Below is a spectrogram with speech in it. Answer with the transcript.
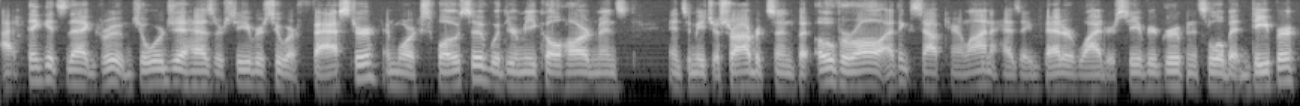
I think it's that group. Georgia has receivers who are faster and more explosive with your Mecole Hardmans and Demetrius Robertson. But overall, I think South Carolina has a better wide receiver group and it's a little bit deeper.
